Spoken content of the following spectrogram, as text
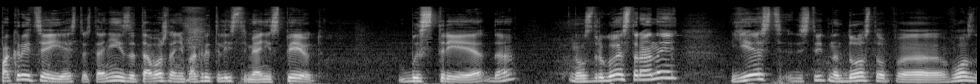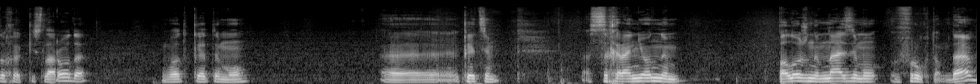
Покрытие есть, то есть они из-за того, что они покрыты листьями, они спеют быстрее, да? Но с другой стороны, есть действительно доступ э, воздуха, кислорода вот к этому, э, к этим сохраненным, положенным на зиму фруктам, да?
